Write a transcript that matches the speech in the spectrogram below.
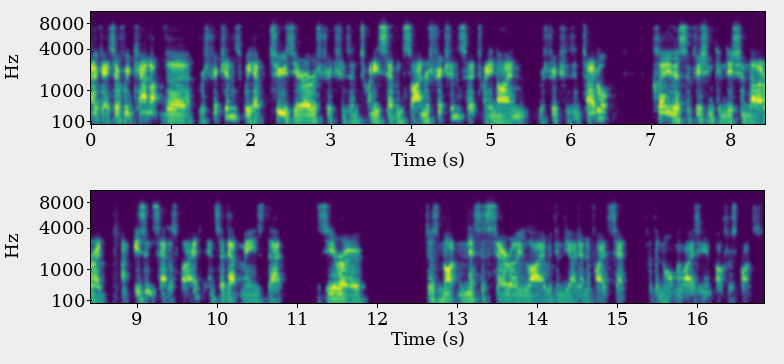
okay, so if we count up the restrictions, we have two zero restrictions and 27 sign restrictions, so 29 restrictions in total. Clearly the sufficient condition that I wrote down isn't satisfied. And so that means that zero does not necessarily lie within the identified set for the normalizing impulse response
